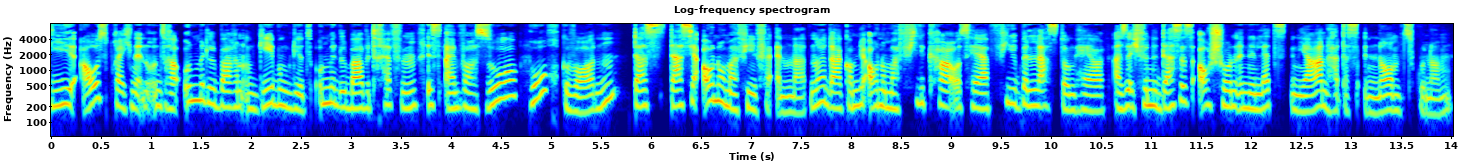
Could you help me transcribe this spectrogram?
die ausbrechen in unserer unmittelbaren Umgebung, die uns unmittelbar betreffen, ist einfach so hoch geworden, dass das ja auch nochmal viel verändert. Ne? Da kommt ja auch nochmal viel Chaos her, viel Belastung her. Also ich finde, das ist auch schon in den letzten Jahren hat das enorm zugenommen.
